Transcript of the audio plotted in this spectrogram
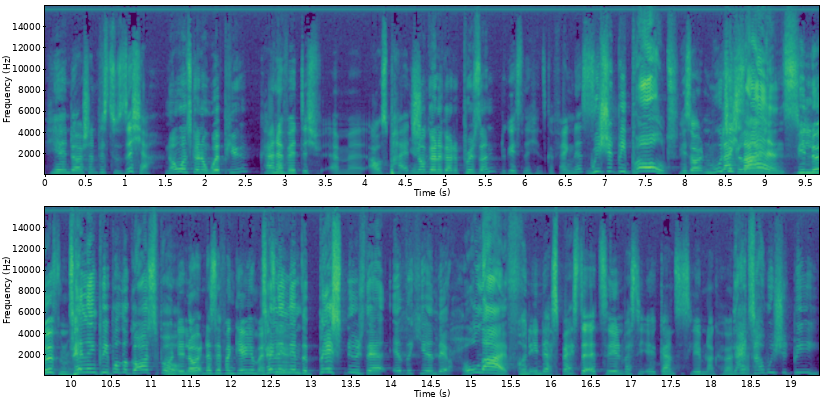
Hier in Deutschland bist du sicher. No one's to whip you. Keiner wird dich ähm, äh, You're not auspeitschen. to go to prison. Du gehst nicht ins Gefängnis. We should be bold, Wir sollten mutig like sein, lions. wie Löwen, telling people the und gospel, den Leuten das Evangelium telling them erzählen the best news they'll ever hear in their whole life. und ihnen das Beste erzählen, was sie ihr ganzes Leben lang hören That's werden. how we should be.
